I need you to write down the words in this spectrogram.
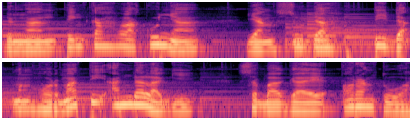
dengan tingkah lakunya yang sudah tidak menghormati Anda lagi sebagai orang tua.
